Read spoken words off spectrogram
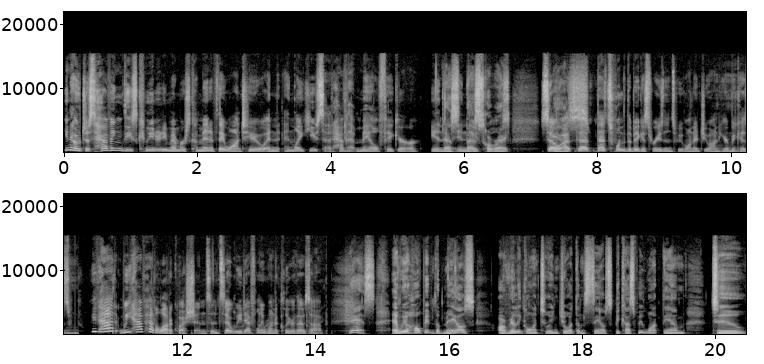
you know just having these community members come in if they want to and and like you said have that male figure in That's- in that's those schools. correct. So uh, Yes. I, that that's one of the biggest reasons we wanted you on here mm-hmm, because mm-hmm. we've had we have had a lot of questions and so we definitely want to clear those up. Yes. And we're hoping the males are really going to enjoy themselves because we want them to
